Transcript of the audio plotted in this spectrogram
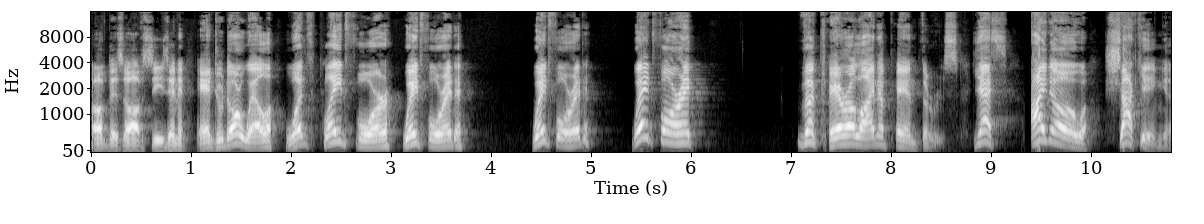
of this offseason, Andrew Norwell once played for, wait for it, wait for it, wait for it, the Carolina Panthers. Yes, I know, shocking.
